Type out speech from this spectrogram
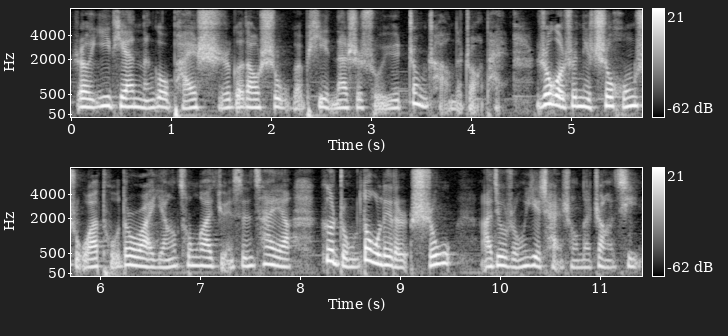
这一天能够排十个到十五个屁，那是属于正常的状态。如果说你吃红薯啊、土豆啊、洋葱啊、卷心菜呀，各种豆类的食物啊，就容易产生的胀气，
